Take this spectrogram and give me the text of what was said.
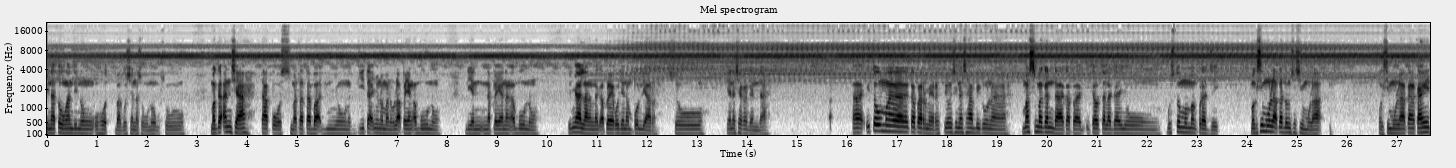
pinatungan din ng uhot bago siya nasunog. So magaan siya tapos matataba din yung nakikita nyo naman wala pa yung abuno. Hindi yan inaplayan ng abuno. Yun nga lang nag-apply ako dyan ng polyar. So yan na siya kaganda. Ah, ito mga kaparmer, ito yung sinasabi ko na mas maganda kapag ikaw talaga yung gusto mo mag-project, magsimula ka doon sa simula. Magsimula ka kahit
